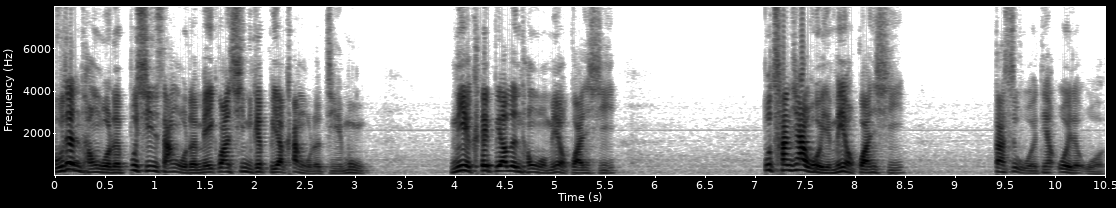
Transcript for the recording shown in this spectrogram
不认同我的、不欣赏我的没关系，你可以不要看我的节目，你也可以不要认同我没有关系。不参加我也没有关系，但是我一定要为了我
